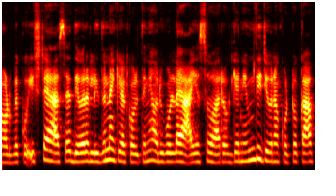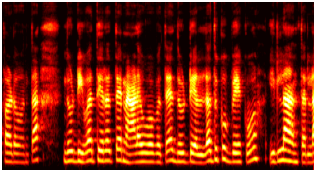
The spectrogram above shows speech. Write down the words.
ನೋಡಬೇಕು. ಇಷ್ಟೇ ಆಸೆ, ದೇವರಲ್ಲಿ ಇದನ್ನೇ ಕೇಳ್ಕೊಳ್ತೀನಿ. ಅವ್ರಿಗೆ ಒಳ್ಳೆ ಆಯಸ್ಸು, ಆರೋಗ್ಯ ನೆಮ್ಮದಿ ಜೀವನ ಕೊಟ್ಟು ಕಾಪಾಡುವಂಥ ದುಡ್ಡು ಇವತ್ತಿರುತ್ತೆ, ನಾಳೆ ಹೋಗುತ್ತೆ, ದುಡ್ಡು ಎಲ್ಲದಕ್ಕೂ ಬೇಕು. ಇಲ್ಲ ಅಂತಲ್ಲ,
